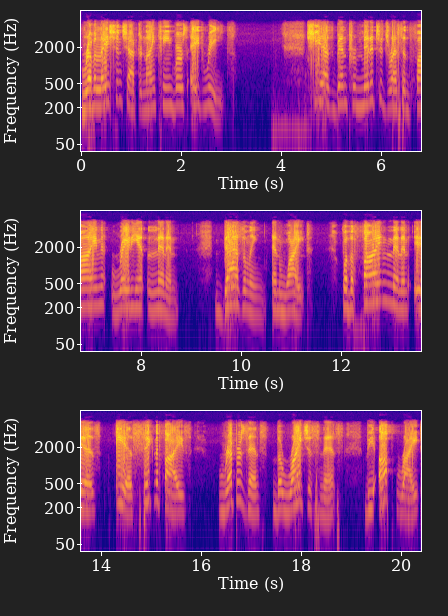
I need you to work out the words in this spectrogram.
Revelation chapter 19, verse 8 reads She has been permitted to dress in fine, radiant linen, dazzling and white. For the fine linen is, is, signifies, represents the righteousness, the upright,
